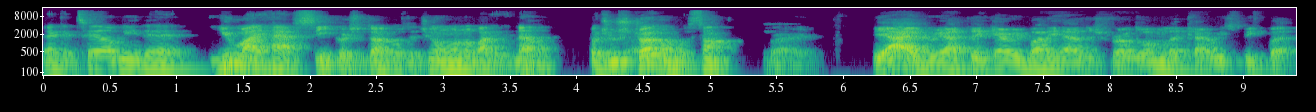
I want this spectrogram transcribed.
that could tell me that you might have secret struggles that you don't want nobody to know, but you're struggling with something. Right. Yeah, I agree. I think everybody has a struggle. I'm gonna let Kyrie speak, but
